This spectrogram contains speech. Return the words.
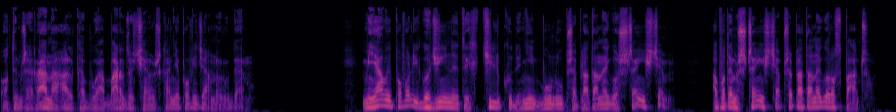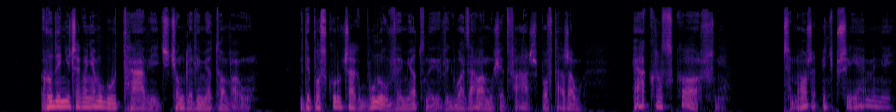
O tym, że rana Alka była bardzo ciężka, nie powiedziano Rudemu. Mijały powoli godziny tych kilku dni bólu przeplatanego szczęściem, a potem szczęścia przeplatanego rozpaczą. Rudy niczego nie mógł trawić, ciągle wymiotował. Gdy po skurczach bólów wymiotnych wygładzała mu się twarz, powtarzał — jak rozkosznie, czy może być przyjemniej?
